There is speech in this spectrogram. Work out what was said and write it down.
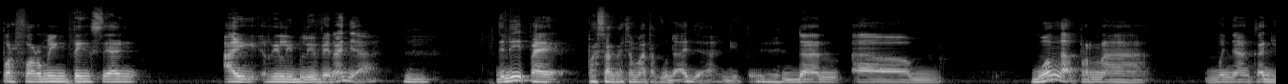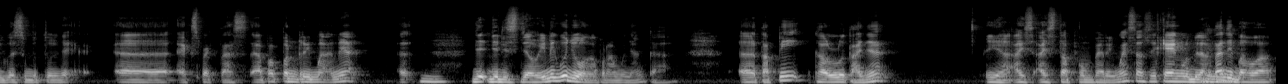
performing things yang I really believe in aja. Hmm. Jadi kayak pasang kacamata kuda aja gitu. Yeah. Dan um, gue nggak pernah menyangka juga sebetulnya uh, ekspektasi apa penerimaannya uh, hmm. jadi sejauh ini gue juga nggak pernah menyangka. Uh, tapi kalau lu tanya, ya I, I stop comparing myself sih kayak yang lu bilang hmm. tadi bahwa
